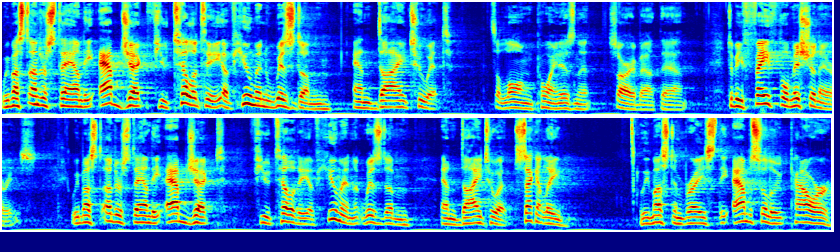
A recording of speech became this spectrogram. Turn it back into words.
we must understand the abject futility of human wisdom and die to it. It's a long point, isn't it? Sorry about that. To be faithful missionaries, we must understand the abject futility of human wisdom and die to it. Secondly, we must embrace the absolute power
